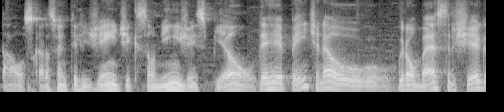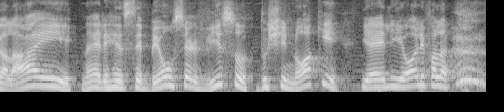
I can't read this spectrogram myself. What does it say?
tal, os caras são inteligentes, que são ninja, espião. De repente, né, o grão-mestre chega lá e, né, ele recebeu um serviço do Shinnok e aí ele olha e fala, "Ah,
